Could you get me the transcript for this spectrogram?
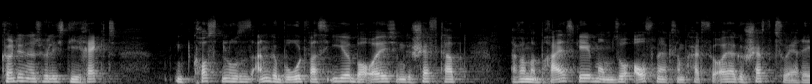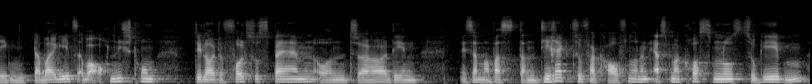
könnt ihr natürlich direkt ein kostenloses Angebot, was ihr bei euch im Geschäft habt, einfach mal preisgeben, um so Aufmerksamkeit für euer Geschäft zu erregen. Dabei geht es aber auch nicht darum, die Leute voll zu spammen und äh, den, ich sag mal, was dann direkt zu verkaufen, sondern erstmal kostenlos zu geben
